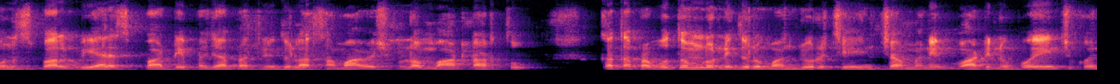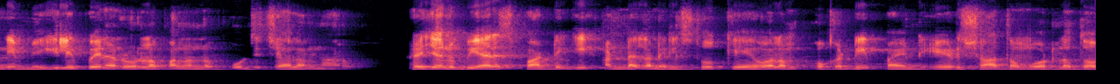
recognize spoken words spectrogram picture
మున్సిపల్ బీఆర్ఎస్ పార్టీ ప్రజాప్రతినిధుల సమావేశంలో మాట్లాడుతూ గత ప్రభుత్వంలో నిధులు మంజూరు చేయించామని వాటిని ఉపయోగించుకొని మిగిలిపోయిన రోడ్ల పనులను పూర్తి చేయాలన్నారు. ప్రజలు బీఆర్ఎస్ పార్టీకి అండగా నిలుస్తూ కేవలం ఒకటి పాయింట్ ఏడు శాతం ఓట్లతో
